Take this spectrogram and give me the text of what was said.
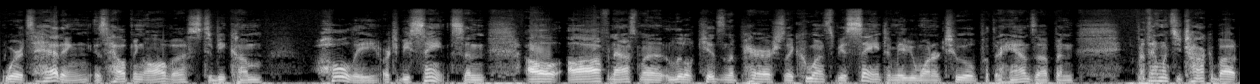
where it's heading is helping all of us to become holy or to be saints. And I'll, I'll often ask my little kids in the parish, like, who wants to be a saint? And maybe one or two will put their hands up. And, but then once you talk about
